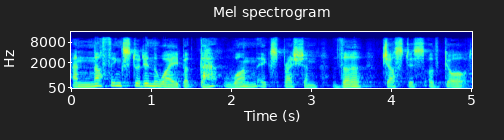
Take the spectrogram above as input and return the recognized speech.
and nothing stood in the way but that one expression, the justice of God.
